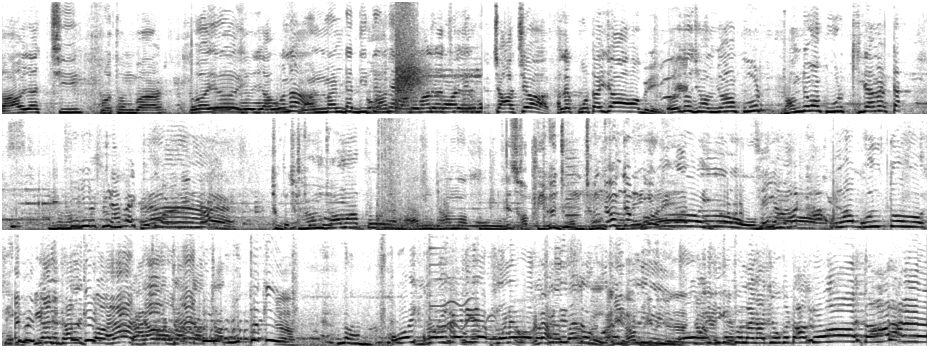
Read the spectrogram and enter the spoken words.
গাঁও যাচ্ছি প্রথমবার। ওই ওই যাব না? সম্মানটা দিতে সম্মান আছে। চাচা তাহলে কোথায় যাওয়া হবে? ওই তো ঝমঝমাপুর। ঝমঝমাপুর? কিরাম একটা ওই, চলে গেছে ওকে ডাকলে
